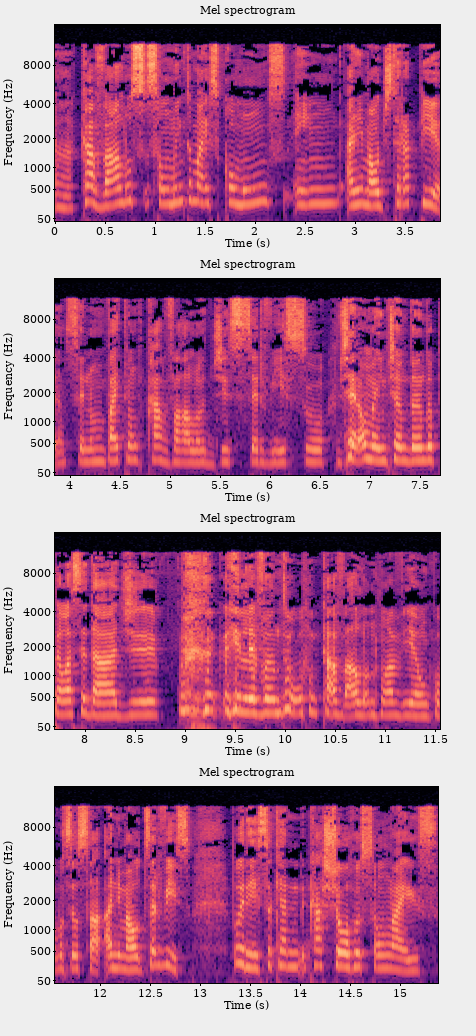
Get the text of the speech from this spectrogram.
Uh, cavalos são muito mais comuns em animal de terapia. Você não vai ter um cavalo de serviço, geralmente andando pela cidade e levando um cavalo num avião como seu animal de serviço. Por isso que cachorros são mais,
